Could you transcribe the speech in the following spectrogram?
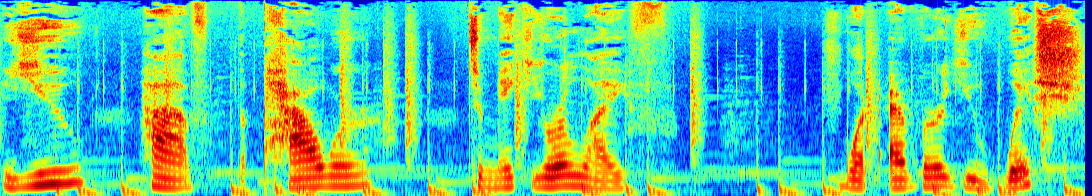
you have the power to make your life whatever you wish,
